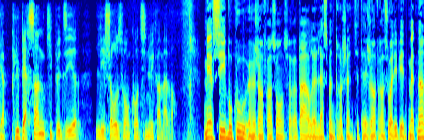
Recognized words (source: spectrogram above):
y a plus personne qui peut dire les choses vont continuer comme avant. Merci beaucoup, euh, Jean-François. On se reparle la semaine prochaine. C'était Jean-François Lépine. Maintenant,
